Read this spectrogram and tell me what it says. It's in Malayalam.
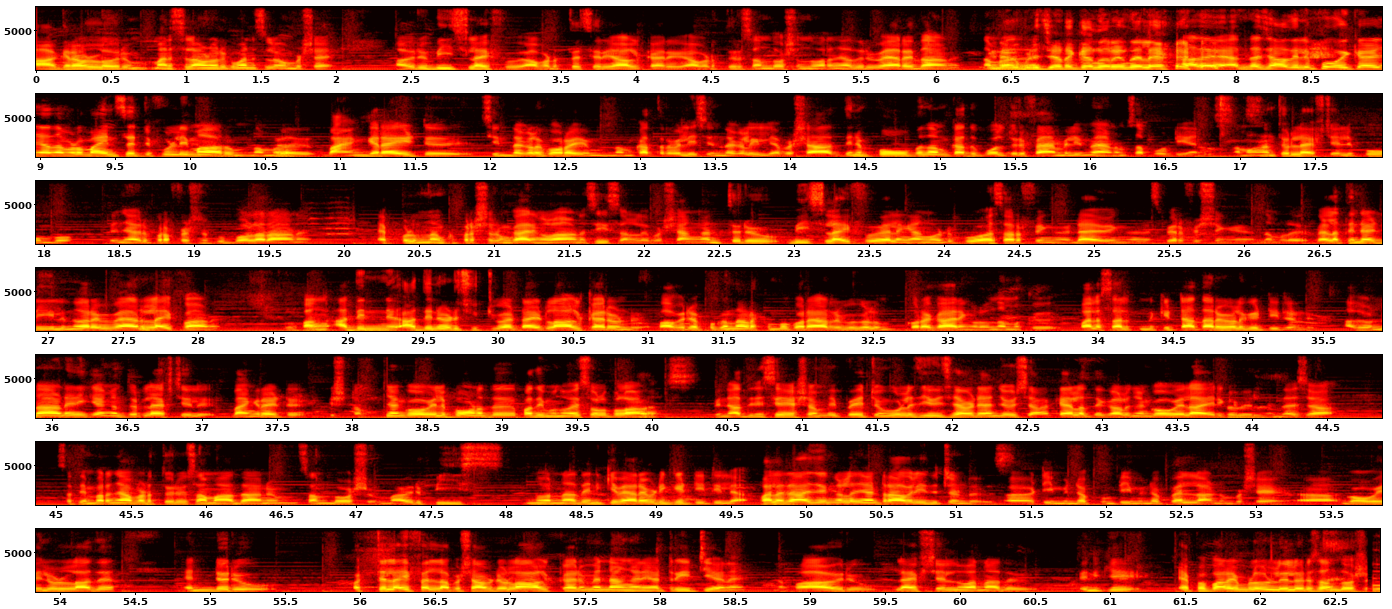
ആഗ്രഹമുള്ളവരും മനസ്സിലാവുന്നവർക്ക് മനസ്സിലാവും. പക്ഷെ ആ ഒരു ബീച്ച് ലൈഫ് അവിടുത്തെ ചെറിയ ആൾക്കാർ അവിടുത്തെ ഒരു സന്തോഷം എന്ന് പറഞ്ഞാൽ അതൊരു വേറെ ഇതാണ്. നമ്മൾ പിടിച്ചടക്കാന്ന് പറയുന്നത് അതെ എന്താ വെച്ചാൽ അതിൽ പോയി കഴിഞ്ഞാൽ നമ്മുടെ മൈൻഡ് സെറ്റ് ഫുള്ളി മാറും. നമ്മൾ ഭയങ്കരമായിട്ട് ചിന്തകൾ കുറയും. നമുക്ക് അത്ര വലിയ ചിന്തകളില്ല. പക്ഷെ അതിന് പോകുമ്പോൾ നമുക്ക് അതുപോലത്തെ ഒരു ഫാമിലിയും വേണം സപ്പോർട്ട് ചെയ്യാൻ. നമ്മൾ അങ്ങനത്തെ ഒരു ലൈഫ് സ്റ്റൈലിൽ പോകുമ്പോൾ ഞാൻ ഒരു പ്രൊഫഷണൽ ഫുട്ബോളർ ആണ്. എപ്പോഴും നമുക്ക് പ്രഷറും കാര്യങ്ങളാണ് സീസണിൽ പക്ഷെ അങ്ങനത്തെ ഒരു ബീച്ച് ലൈഫ് അല്ലെങ്കിൽ അങ്ങോട്ട് പോവുക സർഫിങ് ഡൈവിങ് സ്പിയർ ഫിഷിങ് നമ്മൾ വെള്ളത്തിന്റെ അടിയിൽ എന്ന് പറയുമ്പോൾ വേറൊരു ലൈഫാണ് അപ്പൊ അതിന് അതിനോട് ചുറ്റുപാട്ടായിട്ടുള്ള ആൾക്കാരുണ്ട്. അപ്പൊ അവരൊപ്പം നടക്കുമ്പോൾ കുറെ അറിവുകളും കുറെ കാര്യങ്ങളും നമുക്ക് പല സ്ഥലത്തു നിന്ന് കിട്ടാത്ത അറിവുകൾ കിട്ടിയിട്ടുണ്ട്. അതുകൊണ്ടാണ് എനിക്ക് അങ്ങനത്തെ ഒരു ലൈഫ് സ്റ്റൈൽ ഭയങ്കരമായിട്ട് ഇഷ്ടം. ഞാൻ ഗോവയിൽ പോണത് പതിമൂന്ന് വയസ്സുള്ളപ്പോഴാണ്. പിന്നെ അതിനുശേഷം ഇപ്പൊ ഏറ്റവും കൂടുതൽ ജീവിച്ച എവിടെയാന്ന് ചോദിച്ചാൽ കേരളത്തെക്കാളും ഞാൻ ഗോവയിലായിരിക്കും. എന്താ വെച്ചാൽ സത്യം പറഞ്ഞാൽ അവിടുത്തെ ഒരു സമാധാനവും സന്തോഷവും ആ ഒരു പീസ് എന്ന് പറഞ്ഞാൽ അതെനിക്ക് വേറെ എവിടെയും കിട്ടിയിട്ടില്ല. പല രാജ്യങ്ങളിൽ ഞാൻ ട്രാവൽ ചെയ്തിട്ടുണ്ട്. ടീമിന്റെ ഒപ്പം ടീമിന്റെ ഒപ്പം എല്ലാണ്ടും. പക്ഷേ ഗോവയിലുള്ളത് എന്റെ ഒരു ഒറ്റ ലൈഫല്ല പക്ഷെ അവിടെയുള്ള ആൾക്കാരും എന്നെ അങ്ങനെയാണ് ട്രീറ്റ് ചെയ്യണേ. അപ്പൊ ആ ഒരു ലൈഫ് സ്റ്റൈൽ എന്ന് പറഞ്ഞാൽ അത് എനിക്ക് എപ്പോൾ പറയുമ്പോഴും ഉള്ളിലൊരു സന്തോഷം.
